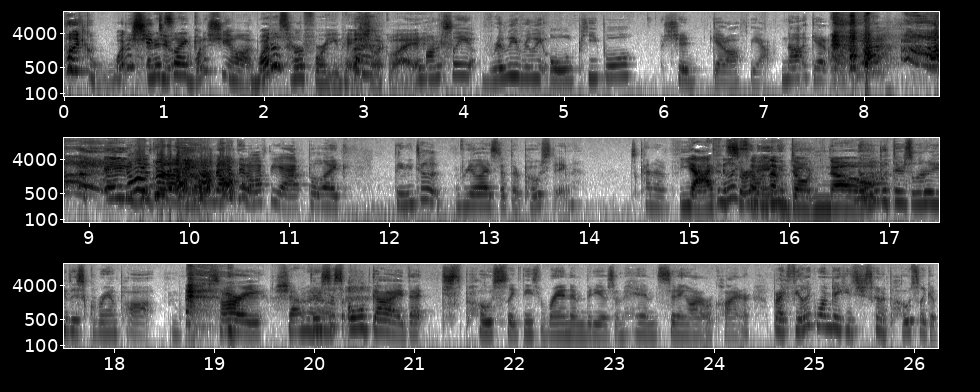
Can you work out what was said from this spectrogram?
Like, what is she And it's doing? like- what is she on? What does her For You page look like? Honestly, really, really old people should get off the app. Not get off the app. not, get off, not get off the app, but like they need to realize that they're posting. It's kind of Yeah, I feel like some of them don't know. no, but there's literally this grandpa. Sorry, Shout there's out. this old guy that just posts like these random videos of him sitting on a recliner. But I feel like one day he's just gonna post like a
